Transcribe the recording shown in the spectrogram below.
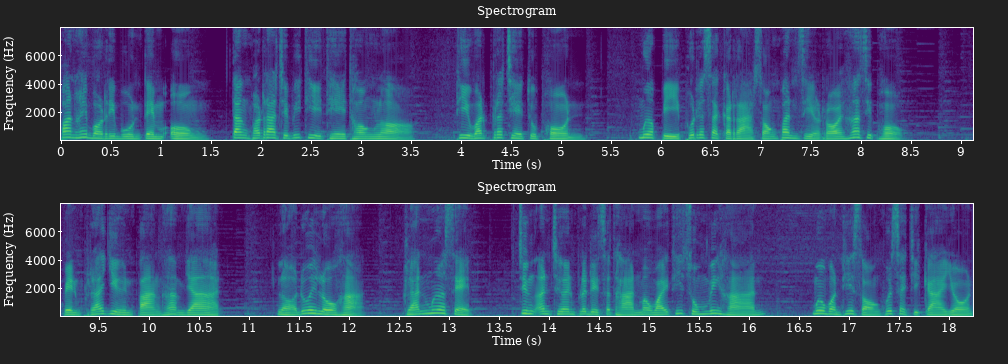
ปั้นให้บริบูรณ์เต็มองค์ ตั้งพระราชพิธีเททองหล่อ ที่วัดพระเชตุพนเมื่อปีพุทธศักราช 2456 เป็นพระยืนปางห้ามญาติ หล่อด้วยโลหะ ครั้นเมื่อเสร็จจึงอัญเชิญประดิษฐานมาไว้ที่ซุ้มวิหาร เมื่อวันที่ 2 พฤศจิกายน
